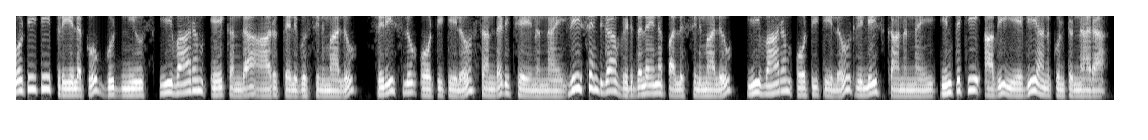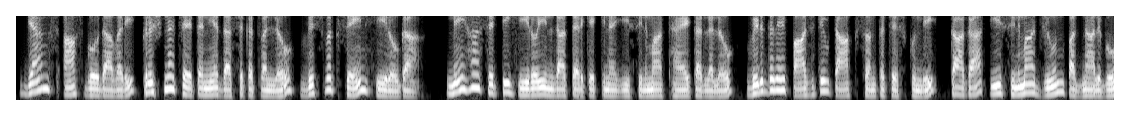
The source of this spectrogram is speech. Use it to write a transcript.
ఓటీటీ ప్రియులకు గుడ్ న్యూస్. ఈ వారం ఏకంగా ఆరు తెలుగు సినిమాలు సిరీస్లు ఓటీటీలో సందడి చేయనున్నాయి. రీసెంట్గా విడుదలైన పలు సినిమాలు ఈ వారం ఓటీటీలో రిలీజ్ కానున్నాయి. ఇంతకీ అవి ఏవి అనుకుంటున్నారా? గ్యాంగ్స్ ఆఫ్ గోదావరి కృష్ణ చైతన్య దర్శకత్వంలో విశ్వక్ సేన్ హీరోగా. నేహా శెట్టి హీరోయిన్గా తెరకెక్కిన ఈ సినిమా థియేటర్లలో విడుదలై పాజిటివ్ టాక్ సొంత చేసుకుంది. కాగా ఈ సినిమా జూన్ పద్నాలుగు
